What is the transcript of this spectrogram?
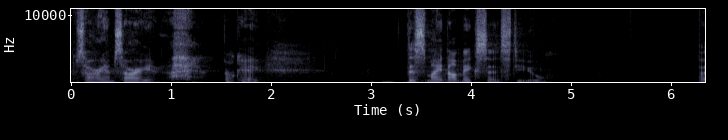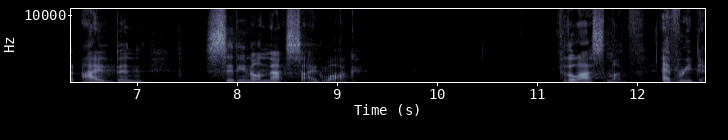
I'm sorry, I'm sorry. Okay. This might not make sense to you, but I've been sitting on that sidewalk for the last month, every day.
